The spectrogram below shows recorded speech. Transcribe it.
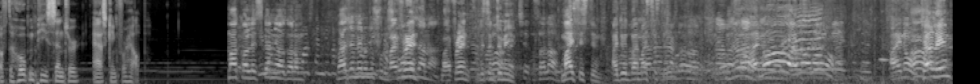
of the Hope and Peace Center asking for help. My friend, my friend, listen to me. My system. I do it by my system. I know, I know, I know. I know. Ah. Tell him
